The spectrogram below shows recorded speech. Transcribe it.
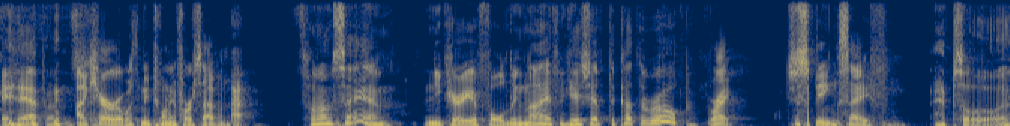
it happens. I carry it with me 24 7. That's what I'm saying. And you carry a folding knife in case you have to cut the rope. Right. Just being safe. Absolutely.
